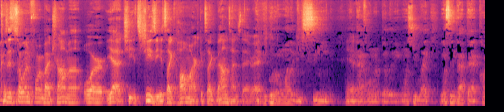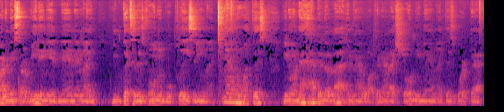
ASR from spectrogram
Because it's, so informed by trauma, or yeah, che- it's cheesy. It's like Hallmark. It's like Valentine's Day, right? People don't want to be seen yeah. in that vulnerability. Once you like, once they got that card and they start reading it, man, then like you get to this vulnerable place and you're like, man, I don't want this. You know, and that happened a lot in that walk, and that like showed me, man, like this work that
